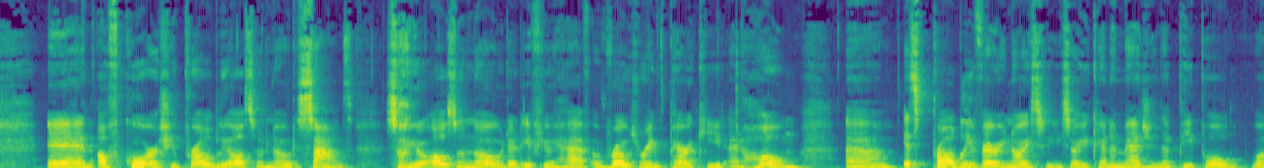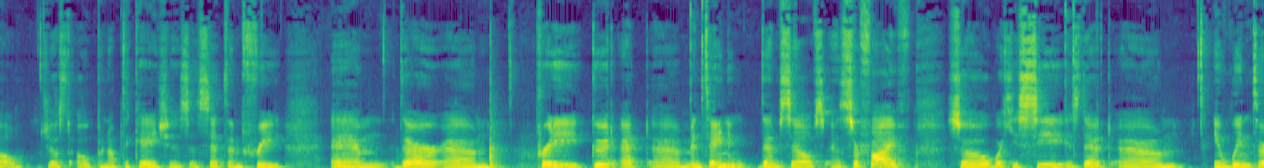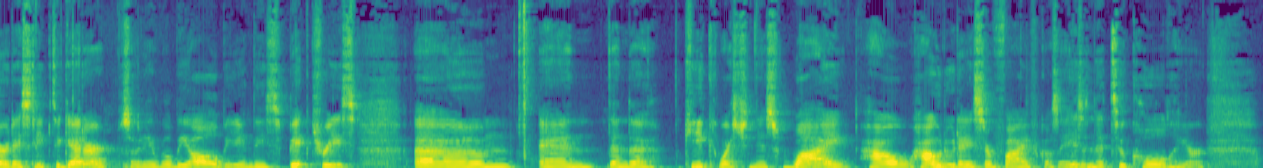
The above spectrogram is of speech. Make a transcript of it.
And of course you probably also know the sound. So you also know that if you have a rose-ringed parakeet at home um, it's probably very noisy, so you can imagine that people, well, just open up the cages and set them free. Um, they're um, pretty good at uh, maintaining themselves and survive. So, what you see is that um, in winter they sleep together, so they will be all be in these big trees. Um, and then the key question is why? How how do they survive? Because isn't it too cold here?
